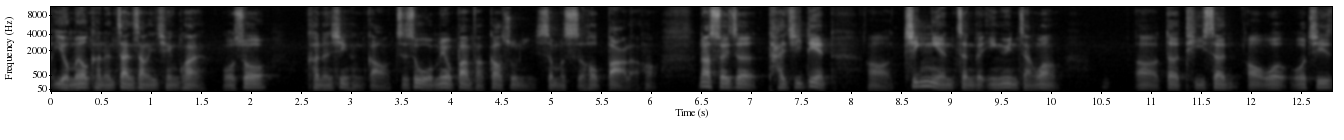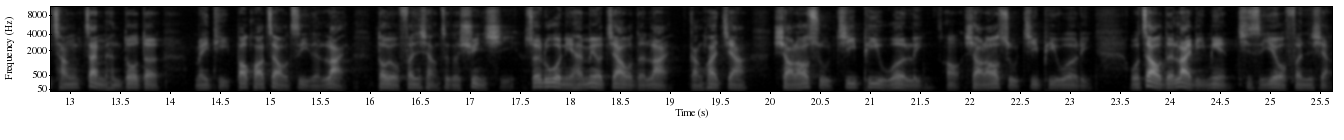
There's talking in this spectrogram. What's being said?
有没有可能站上一千块？”我说。可能性很高，只是我没有办法告诉你什么时候罢了哈。那随着台积电哦，今年整个营运展望呃的提升哦，我我其实常在很多的媒体，包括在我自己的 line 都有分享这个讯息。所以如果你还没有加我的 line，赶快加小老鼠 GP 五二零哦，小老鼠 GP 五二零。我在我的 line 里面其实也有分享，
